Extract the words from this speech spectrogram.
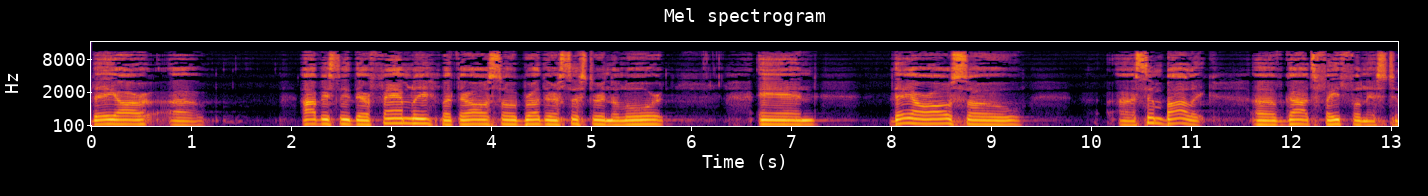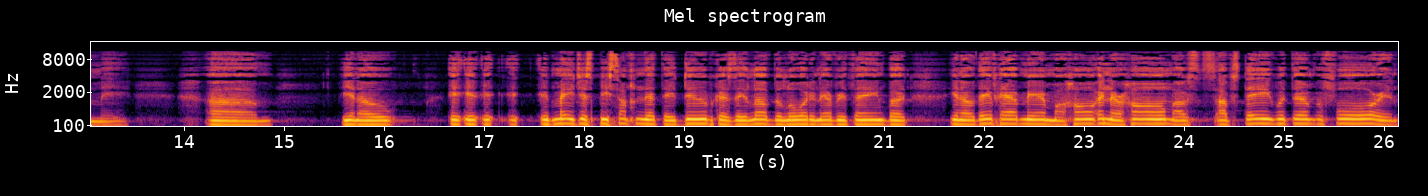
They are uh, obviously their family, but they're also brother and sister in the Lord, and they are also uh, symbolic of God's faithfulness to me. Um, you know, it, it, it, it, may just be something that they do because they love the Lord and everything, but you know, they've had me in my home, in their home. I've, I've stayed with them before and,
